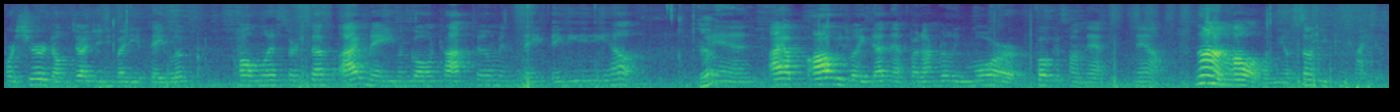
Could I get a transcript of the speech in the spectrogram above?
for sure, don't judge anybody if they look homeless or stuff. I may even go and talk to them and say if they need any help. Yeah. And I have always really done that, but I'm really more focused on that now. Not on all of them, you know, some you can kind of.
